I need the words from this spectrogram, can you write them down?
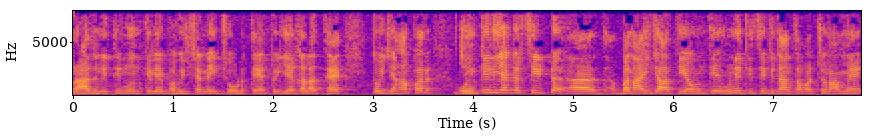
राजनीति में उनके लिए भविष्य नहीं छोड़ते हैं तो यह गलत है। तो यहाँ पर उनके लिए अगर सीट बनाई जाती है उनके उन्हें किसी विधानसभा चुनाव में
